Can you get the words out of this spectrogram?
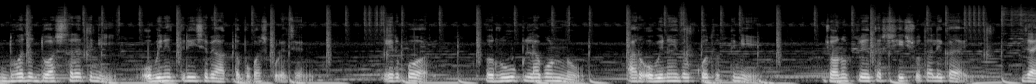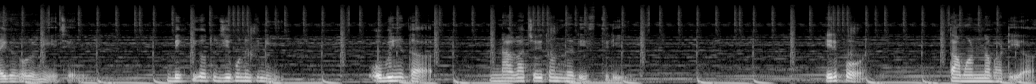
দু হাজার দশ সালে তিনি অভিনেত্রী হিসেবে আত্মপ্রকাশ করেছেন। এরপর রূপ লাবণ্য আর অভিনয় দক্ষতা তিনি জনপ্রিয়তার শীর্ষ তালিকায় জায়গা করে নিয়েছেন। ব্যক্তিগত জীবনে তিনি অভিনেতা নাগা চৈতন্যের স্ত্রী। এরপর তামান্না ভাটিয়া।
